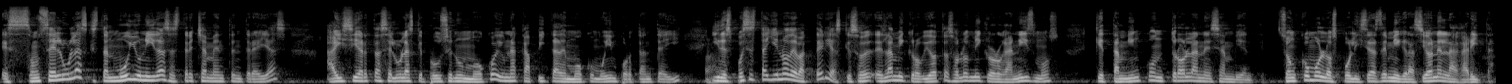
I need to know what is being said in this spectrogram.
es- son células que están muy unidas estrechamente entre ellas. Hay ciertas células que producen un moco, hay una capita de moco muy importante ahí. Y después está lleno de bacterias, que son- es la microbiota, son los microorganismos que también controlan ese ambiente. Son como los policías de migración en la garita.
